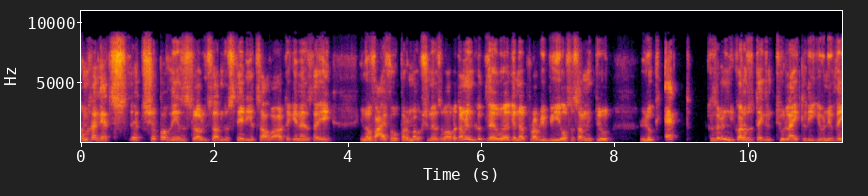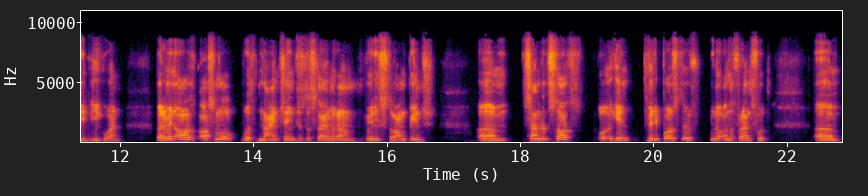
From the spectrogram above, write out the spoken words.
almost like that that ship of theirs is slowly starting to steady itself out again as they you know vie for promotion as well. But I mean, look, they were gonna probably be also something to look at because I mean you can't also take them too lightly, even if they League One. But I mean, Arsenal with nine changes this time around, very strong bench. Um, Sunderland starts again very positive, you know, on the front foot. Um,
